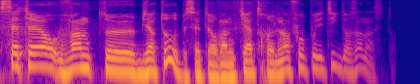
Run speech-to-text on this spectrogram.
7h20, euh, bientôt, 7h24, l'info politique dans un instant.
